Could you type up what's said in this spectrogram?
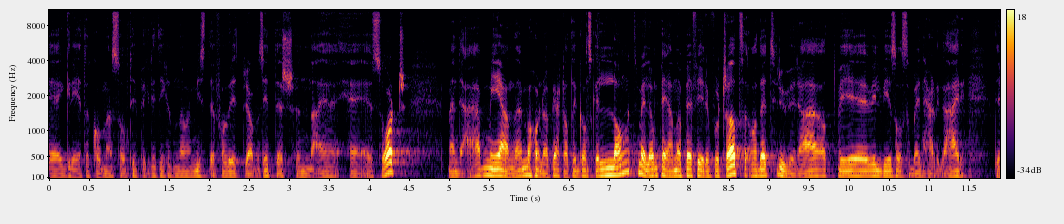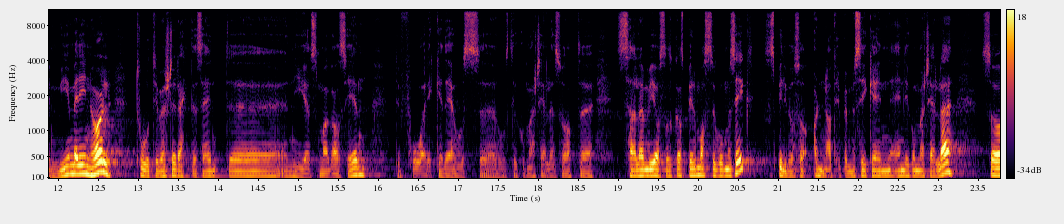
er greit å komme med en sånn type kritikk når man mister favorittprogrammet sitt, det skjønner jeg er, er sårt. Men jeg mener med hånda på hjertet at det er ganske langt mellom P1 og P4 fortsatt. Og det tror jeg at vi vil vise også med denne helga her. Det er mye mer innhold. To timers direktesendt uh, nyhetsmagasin. Du får ikke det hos, uh, hos de kommersielle. Så at uh, selv om vi også skal spille masse god musikk, så spiller vi også annen type musikk enn, enn de kommersielle. Så,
